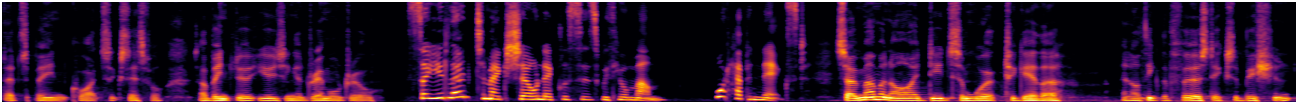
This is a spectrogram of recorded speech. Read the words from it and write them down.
that's been quite successful. So I've been do, using a Dremel drill. So you learned to make shell necklaces with your mum. What happened next? So mum and I did some work together, and I think the first exhibition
